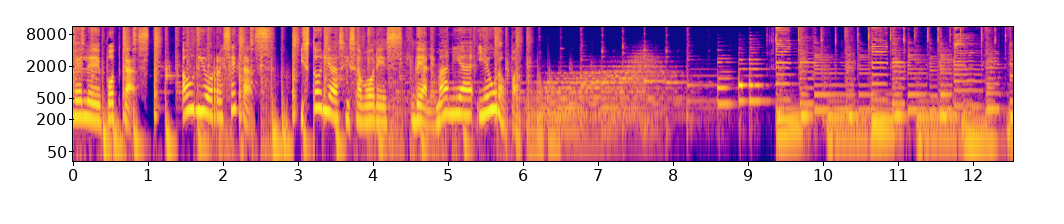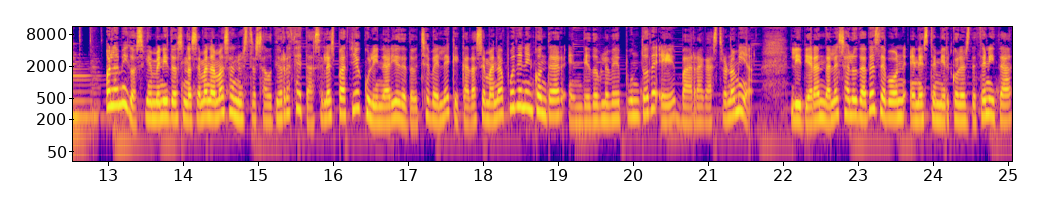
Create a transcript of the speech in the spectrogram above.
Welle Podcast, audio recetas, historias y sabores de Alemania y Europa. Hola amigos, bienvenidos una semana más a nuestras audio recetas, el espacio culinario de Deutsche Welle que cada semana pueden encontrar en www.de barra gastronomía. Lidia Aranda les saluda desde Bonn en este miércoles de ceniza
